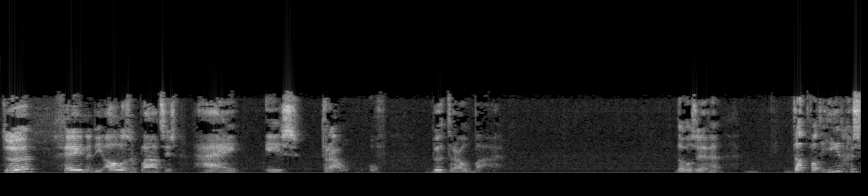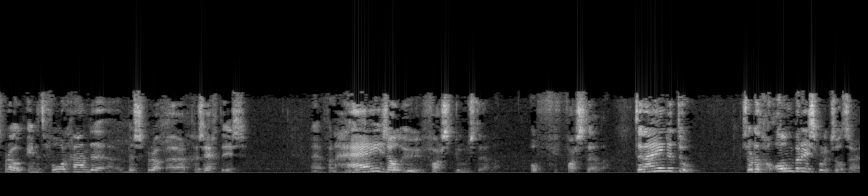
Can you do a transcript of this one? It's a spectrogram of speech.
Degene die alles in plaats is, hij is trouw of betrouwbaar. Dat wil zeggen, dat wat hier gesproken, in het voorgaande uh, gezegd is, van hij zal u vast doen stellen, of vaststellen. Ten einde toe. Zodat je onberispelijk zult zijn.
